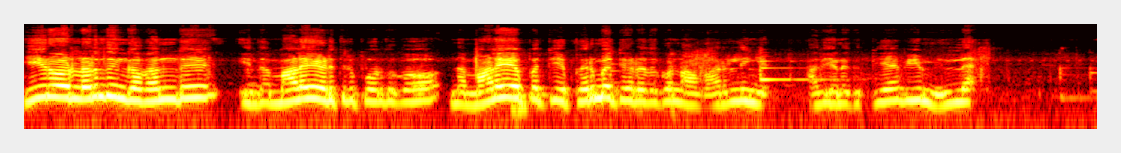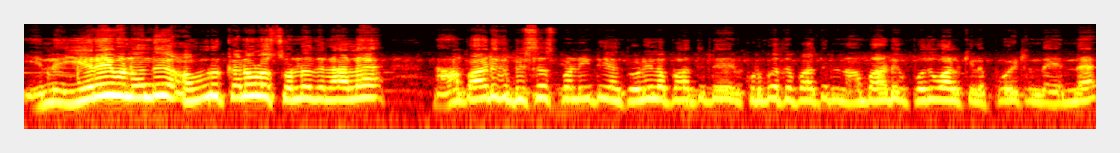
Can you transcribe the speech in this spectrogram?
ஈரோட்லேருந்து இங்கே வந்து இந்த மலையை எடுத்துகிட்டு போகிறதுக்கோ இந்த மலையை பற்றிய பெருமை தேடுறதுக்கோ நான் வரலிங்க. அது எனக்கு தேவையும் இல்லை. என்னை இறைவன் வந்து அவரு கனவுல சொன்னதுனால நான் பாட்டுக்கு பிஸ்னஸ் பண்ணிவிட்டு என் தொழிலை பார்த்துட்டு என் குடும்பத்தை பார்த்துட்டு நான் பாட்டுக்கு பொது வாழ்க்கையில் போயிட்டு இருந்த என்ன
